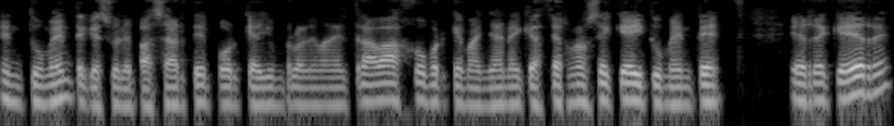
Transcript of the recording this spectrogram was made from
en tu mente, que suele pasarte porque hay un problema en el trabajo, porque mañana hay que hacer no sé qué y tu mente R que R,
